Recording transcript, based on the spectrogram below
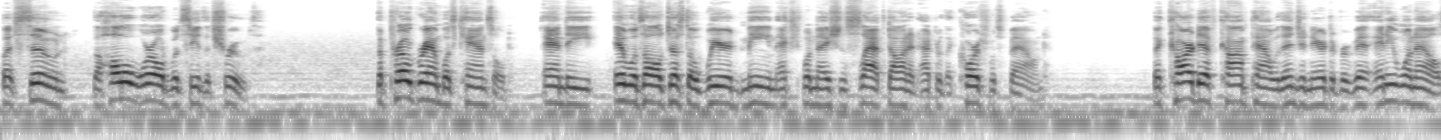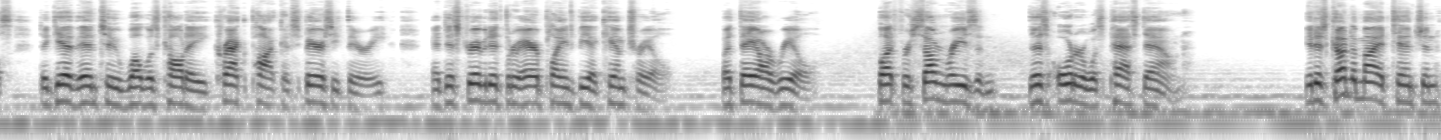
but soon the whole world would see the truth. The program was cancelled, and the it was all just a weird meme explanation slapped on it after the corpse was found. The Cardiff compound was engineered to prevent anyone else to give in to what was called a crackpot conspiracy theory and distributed through airplanes via chemtrail, but they are real. But for some reason, this order was passed down. It has come to my attention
